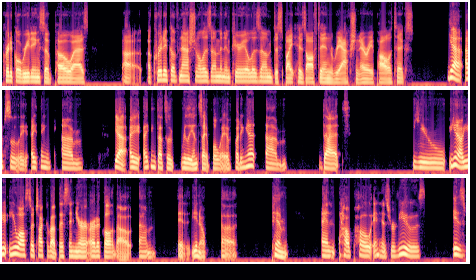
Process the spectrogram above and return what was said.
critical readings of Poe as uh, a critic of nationalism and imperialism, despite his often reactionary politics? Yeah, absolutely. I think, um, yeah, I, I think that's a really insightful way of putting it. Um, that you, you know, you you also talked about this in your article about um, you know, uh, Pym and how Poe in his reviews is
